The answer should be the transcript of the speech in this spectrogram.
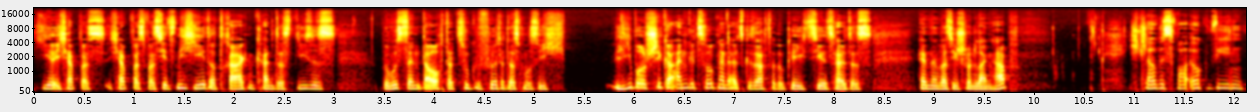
hier, ich habe was, ich habe was, was jetzt nicht jeder tragen kann, dass dieses Bewusstsein da auch dazu geführt hat, dass man sich lieber schicker angezogen hat, als gesagt hat, okay, ich ziehe jetzt halt das Hemd an, was ich schon lange habe. Ich glaube, es war irgendwie ein,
